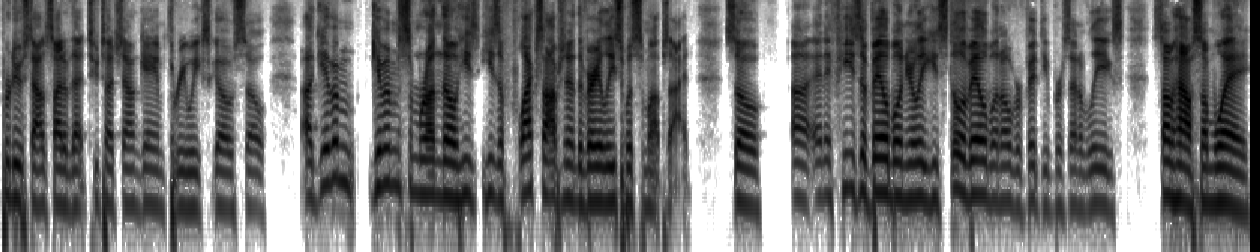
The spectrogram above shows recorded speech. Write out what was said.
produced outside of that two touchdown game three weeks ago. So uh, give him give him some run though. He's he's a flex option at the very least with some upside. So uh, and if he's available in your league, he's still available in over fifty percent of leagues somehow, some way.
